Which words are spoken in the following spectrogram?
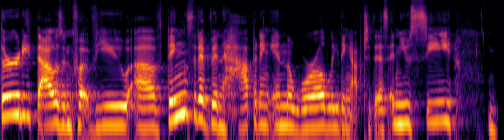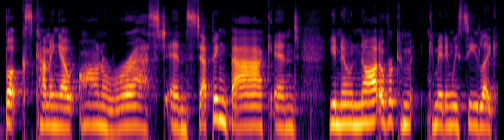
30,000 foot view of things that have been happening in the world leading up to this. And you see books coming out on rest and stepping back and, you know, not over committing. We see like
